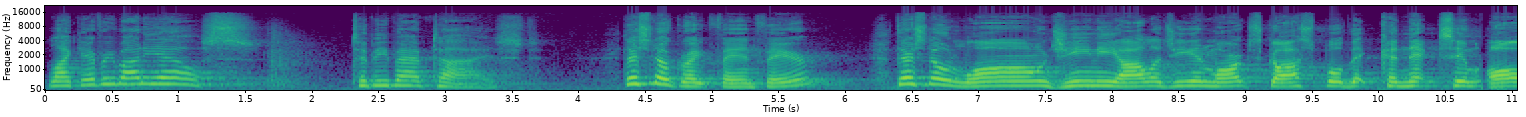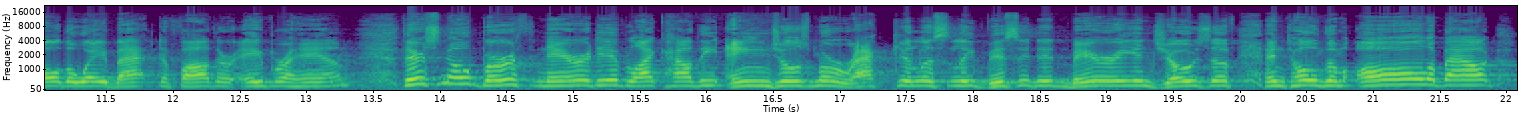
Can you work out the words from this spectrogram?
like everybody else to be baptized. There's no great fanfare. There's no long genealogy in Mark's gospel that connects him all the way back to Father Abraham. There's no birth narrative like how the angels miraculously visited Mary and Joseph and told them all about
